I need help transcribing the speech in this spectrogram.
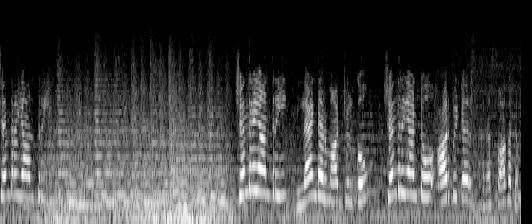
Chandrayaan three Chandrayaan three lander మాడ్యూల్కు చంద్రయాన్ టూ ఆర్బిటర్ ఘన స్వాగతం.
